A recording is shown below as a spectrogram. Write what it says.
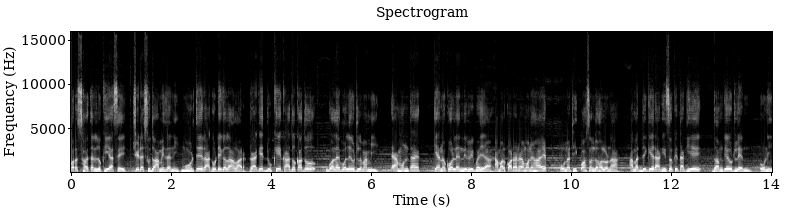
বড় শয়তান লুকিয়ে আছে, সেটা শুধু আমি জানি। মুহূর্তে রাগ উঠে গেল আমার। রাগে দুঃখে কাঁদো কাঁদো গলায় বলে উঠলাম আমি, এমনটা কেন করলেন নির্ভীক ভাইয়া? আমার কথাটা মনে হয় ওনা ঠিক পছন্দ হলো না। আমার দিকে রাগি চোখে তাকিয়ে ধমকে উঠলেন উনি।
